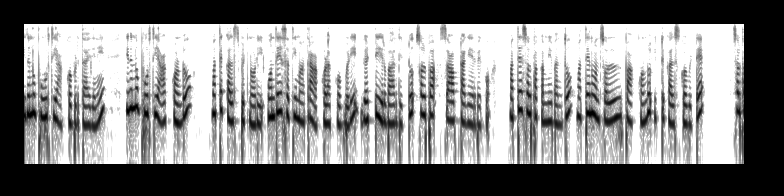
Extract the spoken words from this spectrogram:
ಇದನ್ನು ಪೂರ್ತಿ ಹಾಕ್ಕೊಬಿಡ್ತಾ ಇದ್ದೀನಿ. ಇದನ್ನು ಪೂರ್ತಿ ಹಾಕ್ಕೊಂಡು ಮತ್ತೆ ಕಲಿಸ್ಬಿಟ್ಟು ನೋಡಿ, ಒಂದೇ ಸತಿ ಮಾತ್ರ ಹಾಕ್ಕೊಳಕ್ಕೆ ಹೋಗ್ಬಿಡಿ. ಗಟ್ಟಿ ಇರಬಾರ್ದಿಟ್ಟು ಸ್ವಲ್ಪ ಸಾಫ್ಟಾಗೇ ಇರಬೇಕು. ಮತ್ತೆ ಸ್ವಲ್ಪ ಕಮ್ಮಿ ಬಂತು, ಮತ್ತೇನು ಒಂದು ಸ್ವಲ್ಪ ಹಾಕ್ಕೊಂಡು ಇಟ್ಟು ಕಲಿಸ್ಕೊಬಿಟ್ಟೆ. ಸ್ವಲ್ಪ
